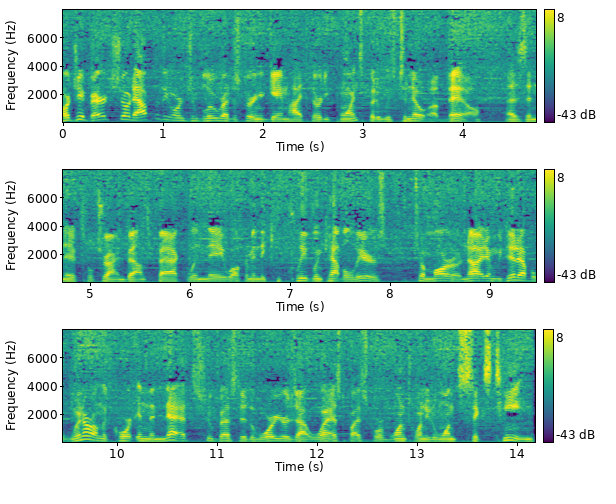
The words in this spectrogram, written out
RJ Barrett showed out for the Orange and Blue, registering a game high 30 points, but it was to no avail as the Knicks will try and bounce back when they welcome in the Cleveland Cavaliers tomorrow night. And we did have a winner on the court in the Nets, who bested the Warriors out west by a score of 120 to 116.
